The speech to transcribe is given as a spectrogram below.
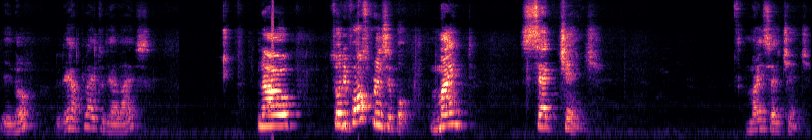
You know, do they apply it to their lives? Now, so the first principle, mindset change. Mindset change.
